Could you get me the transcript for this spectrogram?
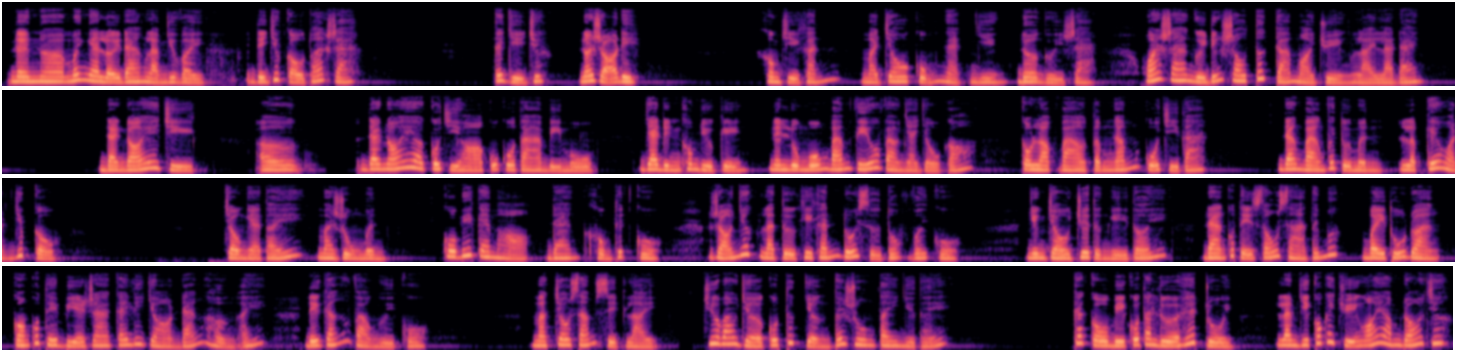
Nên ờ, mới nghe lời Đan làm như vậy để giúp cậu thoát ra. Cái gì chứ? Nói rõ đi. Không chỉ Khánh mà Châu cũng ngạc nhiên đơ người ra. Hóa ra người đứng sau tất cả mọi chuyện lại là Đan. đan nói chị... Ờ... Đang nói ờ, cô chị họ của cô ta bị mù. Gia đình không điều kiện nên luôn muốn bám víu vào nhà giàu có. Cậu lọt vào tầm ngắm của chị ta. Đang bàn với tụi mình lập kế hoạch giúp cậu. Châu nghe thấy mà rùng mình. Cô biết em họ đang không thích cô. Rõ nhất là từ khi Khánh đối xử tốt với cô. Nhưng Châu chưa từng nghĩ tới đang có thể xấu xa tới mức bày thủ đoạn còn có thể bịa ra cái lý do đáng hận ấy để gắn vào người cô. Mặt Châu xám xịt lại, chưa bao giờ cô tức giận tới ruông tay như thế. Các cậu bị cô ta lừa hết rồi, làm gì có cái chuyện ói âm đó chứ.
